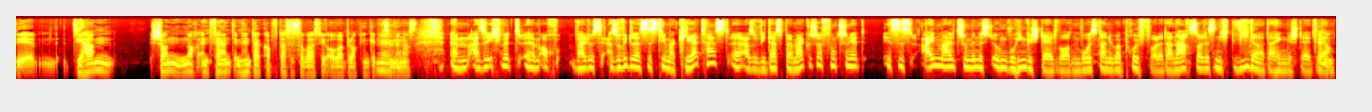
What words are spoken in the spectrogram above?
die, die haben schon noch entfernt im Hinterkopf, dass es sowas wie Overblocking gibt, ja, zumindest. Genau. Ähm, also ich würde ähm, auch, weil du es, also wie du das System erklärt hast, äh, also wie das bei Microsoft funktioniert, ist es einmal zumindest irgendwo hingestellt worden, wo es dann überprüft wurde. Danach soll es nicht wieder dahingestellt werden.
